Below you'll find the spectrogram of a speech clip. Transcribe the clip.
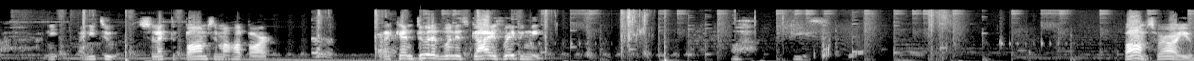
I need, I need to select the bombs in my hotbar. But I can't do that when this guy is raping me. Oh, jeez. Bombs, where are you?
